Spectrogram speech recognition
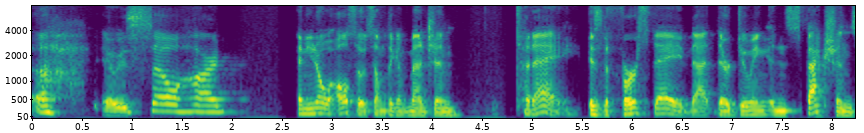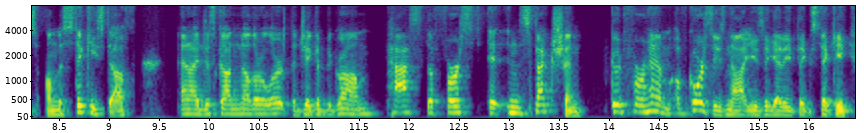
Ugh, it was so hard. And you know, also something of mention today is the first day that they're doing inspections on the sticky stuff. And I just got another alert that Jacob DeGrom passed the first inspection. Good for him. Of course, he's not using anything sticky.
